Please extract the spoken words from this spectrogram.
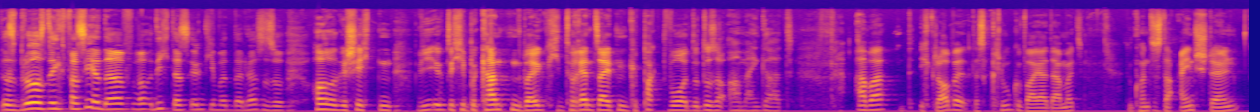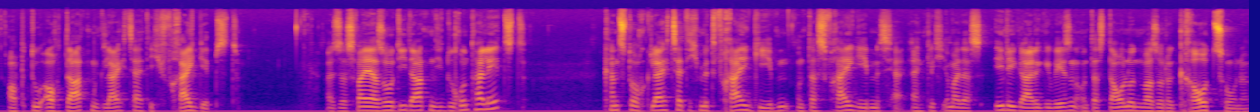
dass bloß nichts passieren darf. Nicht, dass irgendjemand, dann hörst du so Horrorgeschichten, wie irgendwelche Bekannten bei irgendwelchen Torrentseiten gepackt wurden und du so, oh mein Gott. Aber ich glaube, das Kluge war ja damals, du konntest da einstellen, ob du auch Daten gleichzeitig freigibst. Also das war ja so, die Daten, die du runterlädst, kannst du auch gleichzeitig mit freigeben. Und das Freigeben ist ja eigentlich immer das Illegale gewesen und das Downloaden war so eine Grauzone.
